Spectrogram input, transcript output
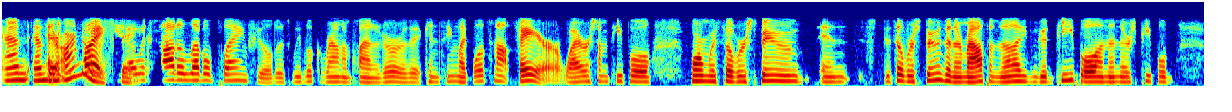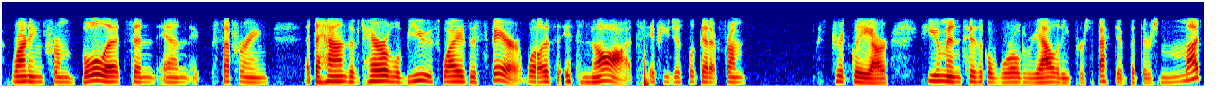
And and there and are no right. mistakes. You know, it's not a level playing field as we look around on planet Earth. It can seem like, well, it's not fair. Why are some people born with silver spoon and silver spoons in their mouth and they're not even good people, and then there's people running from bullets and and suffering at the hands of terrible abuse? Why is this fair? Well, it's it's not. If you just look at it from strictly our human physical world reality perspective, but there's much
